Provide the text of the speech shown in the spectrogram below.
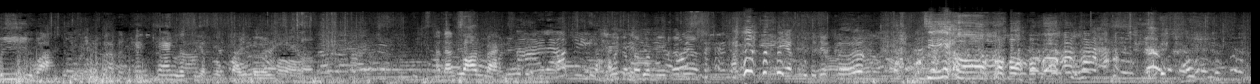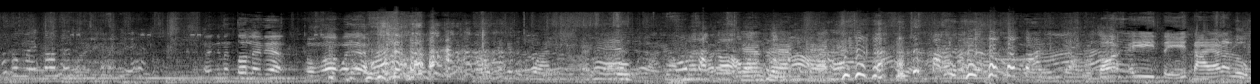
บี้ว่ะแข้งๆแล้วเสียบลงไปเลย อันนั้นซ่อนไปตายแล้วสิไม่จำเป็นมันมีแค่เนี้ยเนี่ยคุณจะเรียกเลิกจีโอทำไมตอนนั้นอันนี้มันต้นอะไรเนี่ยถั่วงอกวะเนี่ยแพงแพงแพงก็ไอ้ตีตายแล้วล่ะลูก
